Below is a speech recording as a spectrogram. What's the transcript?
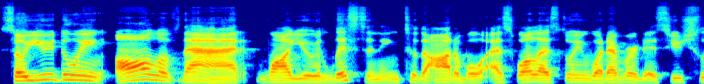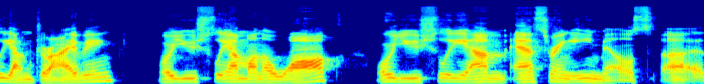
So you're doing all of that while you're listening to the audible, as well as doing whatever it is. Usually I'm driving, or usually I'm on a walk, or usually I'm answering emails uh,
